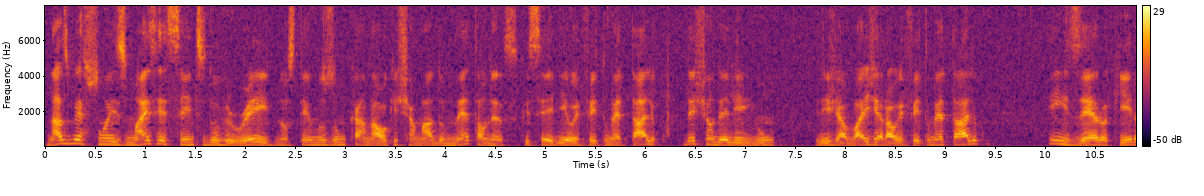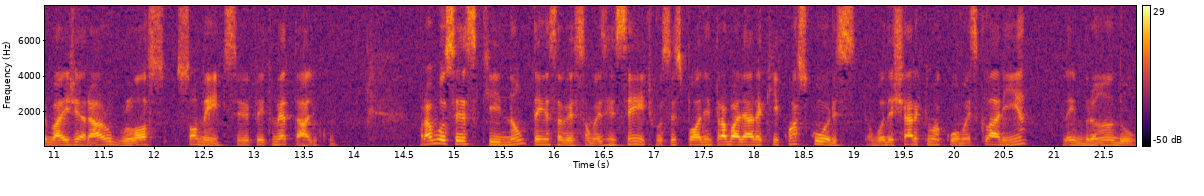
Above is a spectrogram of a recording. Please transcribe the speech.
Nas versões mais recentes do V-Ray, nós temos um canal aqui chamado Metalness, que seria o efeito metálico. Deixando ele em 1, ele já vai gerar o efeito metálico. Em 0 aqui ele vai gerar o gloss somente, sem efeito metálico. Para vocês que não têm essa versão mais recente, vocês podem trabalhar aqui com as cores. Então vou deixar aqui uma cor mais clarinha, lembrando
